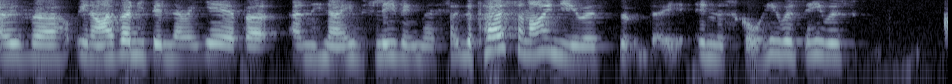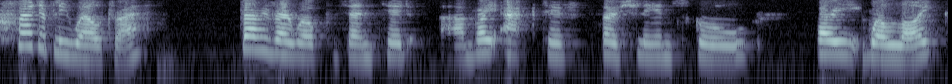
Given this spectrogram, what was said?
over, you know, I've only been there a year, but and you know he was leaving this. The person I knew as in the school, he was he was incredibly well dressed, very very well presented, um, very active socially in school, very well liked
